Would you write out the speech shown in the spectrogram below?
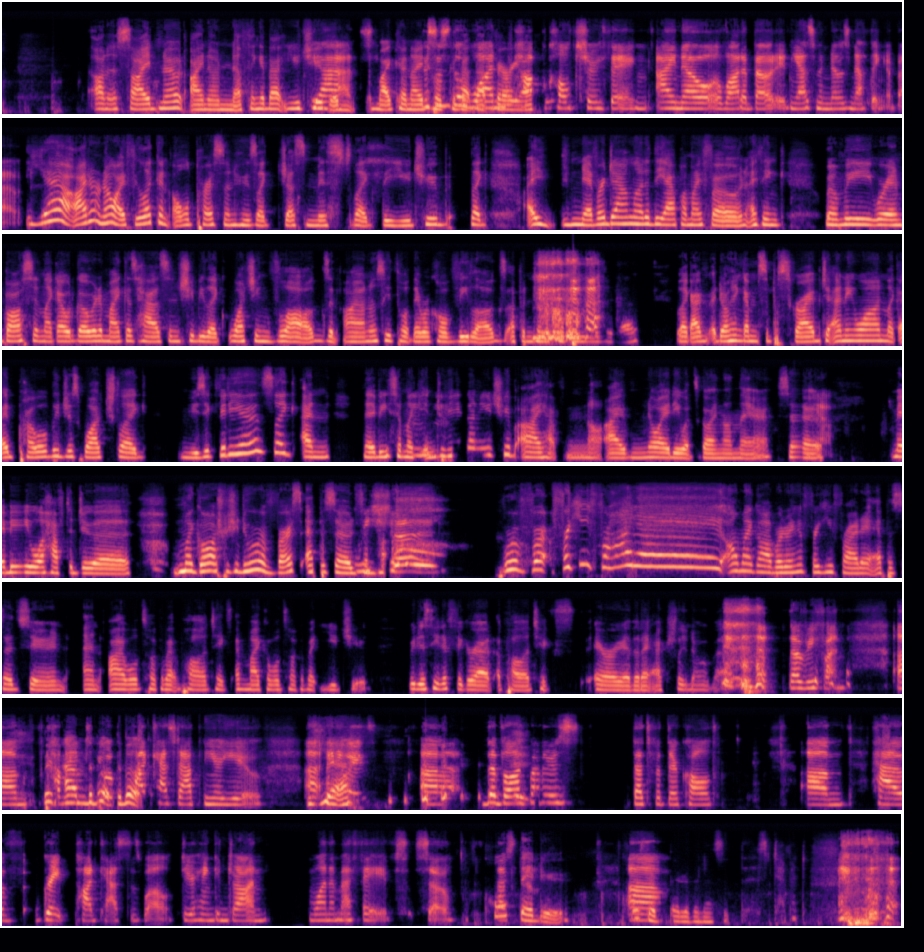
on a side note, I know nothing about YouTube, Yeah, and Micah and I this talk is the about that one very pop often. culture thing I know a lot about, and Yasmin knows nothing about. Yeah, I don't know. I feel like an old person who's like just missed like the YouTube. Like, I never downloaded the app on my phone. I think when we were in Boston, like I would go over to Micah's house and she'd be like watching vlogs, and I honestly thought they were called vlogs up until a couple of years ago. Like, I, I don't think I'm subscribed to anyone. Like, I probably just watched like music videos, like, and maybe some like Mhm. interviews on YouTube. I have not. I have no idea what's going on there. So Yeah. maybe we'll have to do a. Oh my gosh, we should do a reverse episode. We sometime. should. Rever- Freaky Friday! Oh my god, we're doing a Freaky Friday episode soon, and I will talk about politics, and Micah will talk about YouTube. We just need to figure out a politics area that I actually know about. that would be fun. Um, But, um, the to book, the book. podcast app near you. Uh, Yeah. Anyways, uh, the Vlog Brothers, that's what they're called, um, have great podcasts as well. Dear Hank and John, one of my faves. So, Of course they them. do. Of course Um, they're better than us at this. Damn it.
